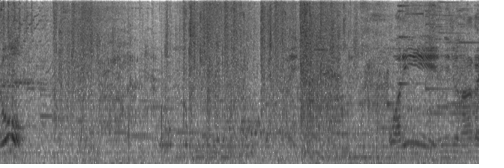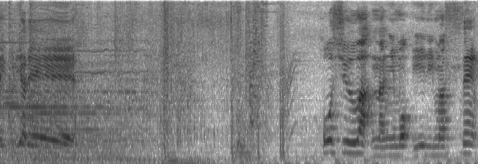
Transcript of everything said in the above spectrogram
しょう。終わり。27回クリアです。報酬は何もいりません。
